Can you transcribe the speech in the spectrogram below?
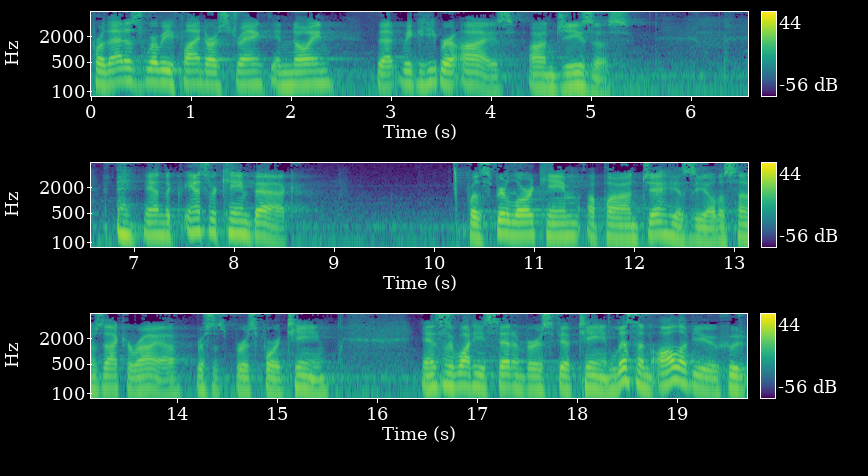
For that is where we find our strength in knowing that we can keep our eyes on Jesus. And the answer came back. For the Spirit of the Lord came upon Jehaziel, the son of Zechariah, verses, verse 14. And this is what he said in verse 15. Listen, all of you who,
